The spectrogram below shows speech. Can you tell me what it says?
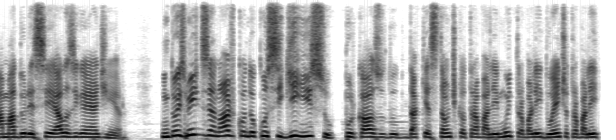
amadurecer elas e ganhar dinheiro. Em 2019, quando eu consegui isso, por causa do, da questão de que eu trabalhei muito, trabalhei doente, eu trabalhei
